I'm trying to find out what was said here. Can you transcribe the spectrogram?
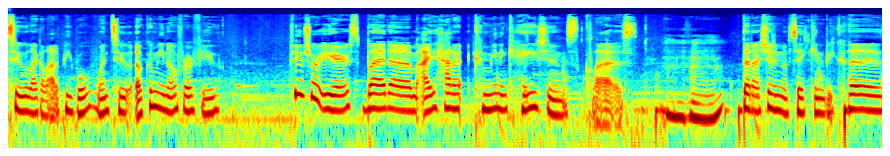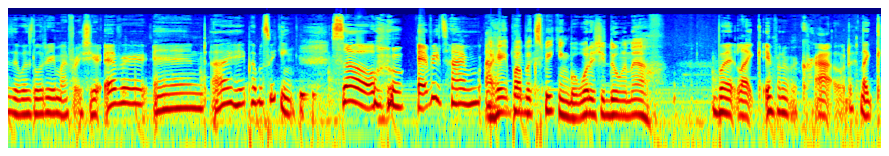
too, like a lot of people, went to El Camino for a few, few short years. But um, I had a communications class Mm-hmm. That I shouldn't have taken because it was literally my first year ever, and I hate public speaking. So every time I hate public it- speaking, but what is she doing now? but like in front of a crowd. Like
